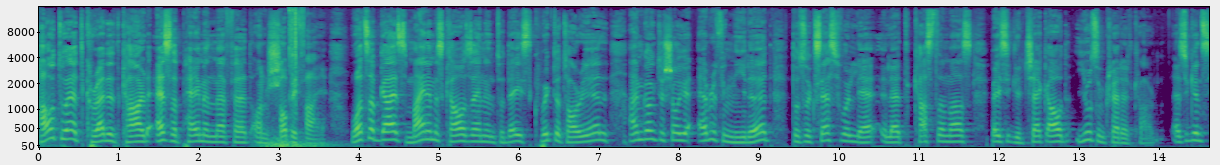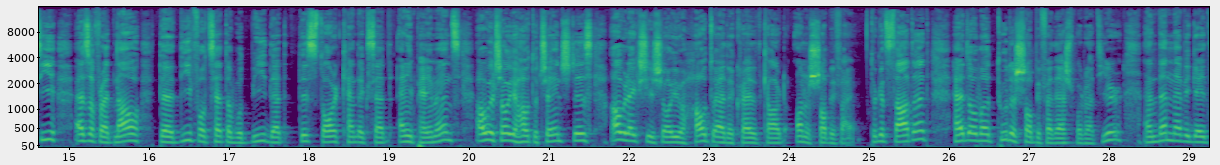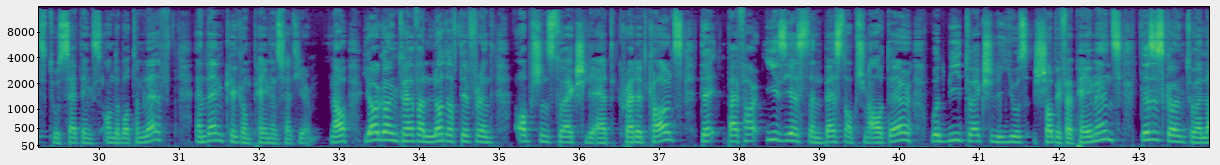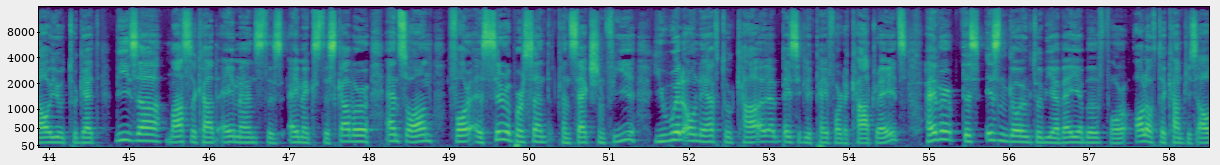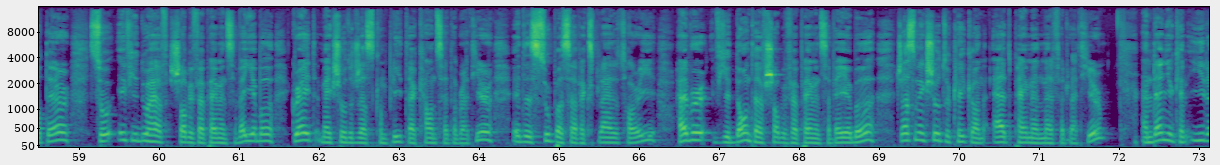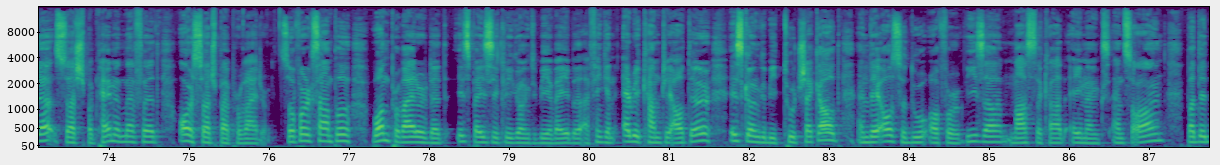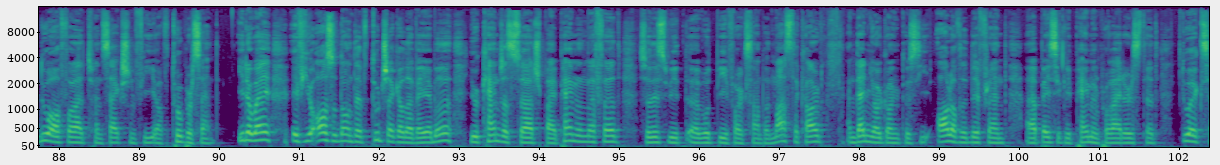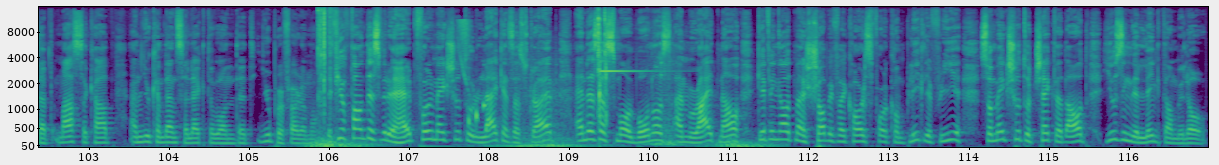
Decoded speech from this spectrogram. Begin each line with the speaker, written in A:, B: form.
A: How to add credit card as a payment method on Shopify. What's up guys, my name is Krause and in today's quick tutorial I'm going to show you everything needed to successfully let customers basically check out using credit card. As you can see, as of right now, the default setup would be that this store can't accept any payments. I will show you how to change this. I will actually show you how to add a credit card on a Shopify. To get started, head over to the Shopify dashboard right here and then navigate to settings on the bottom left and then click on payments right here. Now you're going to have a lot of different options to actually add credit cards. The by far easiest and best option out there would be to actually use Shopify payments. This is going to allow you to get Visa, MasterCard, Amex, this Amex Discover and so on for a 0% transaction fee. You will only have to basically pay for the card rates. However, this isn't going to be available for all of the countries out there. So if you do have Shopify payments available, great, make sure to just complete the account setup right here. It is super self-explanatory. However, if you don't have Shopify payments available, just make sure to click on add payment method right here. And then you can either search by payment method or search by provider. So for example, one provider that is basically going to be available, I think in every country out there is going to be 2Checkout and they also do offer Visa, MasterCard, Amex and so on, but they do offer a transaction fee of 2%. Either way, if you also don't have 2Checkout available, you can just search by payment method. So this would, uh, would be, for example, MasterCard. And then you're going to see all of the different uh, basically payment providers that do accept MasterCard. And you can then select the one that you prefer the most. If you found this video helpful, make sure to like and subscribe. And as a small bonus, I'm right now giving out my Shopify course for completely free. So make sure to check that out using the link down below.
